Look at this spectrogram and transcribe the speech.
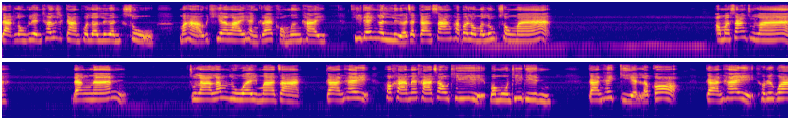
จากโรงเรียนข้าราชการพลเรือนสู่ มหาวิทยาลัยแห่งแรกของเมืองไทย ที่ได้เงินเหลือจากการสร้างพระบรมรูปทรงม้า เอามาสร้างจุฬา ดังนั้น จุฬาร่ำรวยมาจากการให้พ่อค้าแม่ค้าเช่าที่ประมูลที่ดิน การให้เกียรติแล้วก็การให้เขาเรียกว่า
